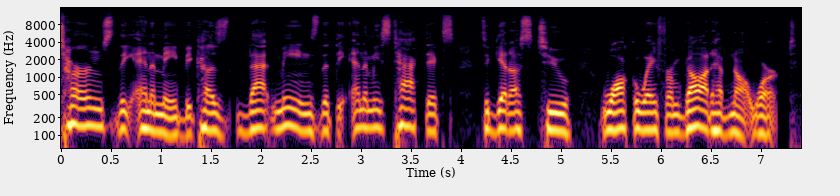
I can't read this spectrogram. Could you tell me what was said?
turns the enemy because that means that the enemy's tactics to get us to walk away from God have not worked.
